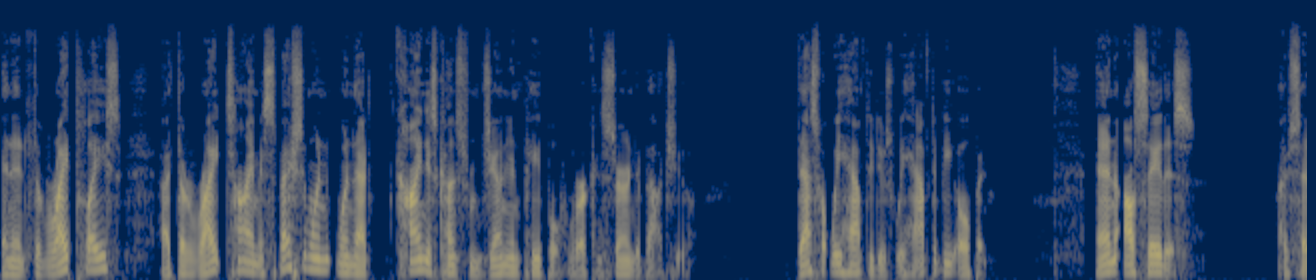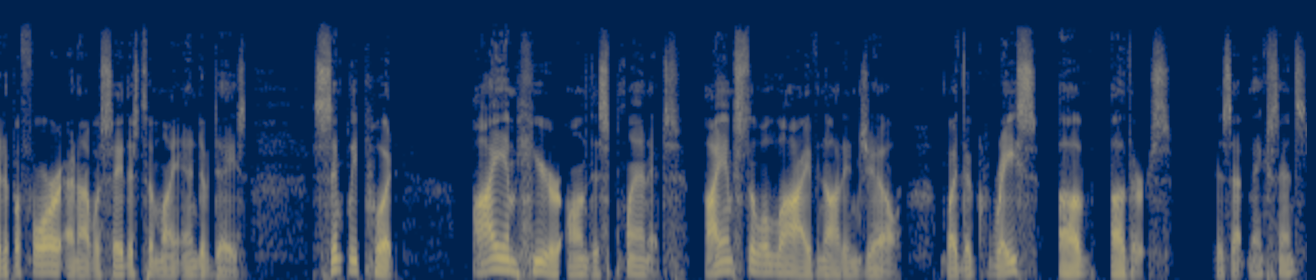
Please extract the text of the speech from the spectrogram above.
And at the right place, at the right time, especially when, when that kindness comes from genuine people who are concerned about you. That's what we have to do. So we have to be open. And I'll say this. I've said it before, and I will say this to my end of days. Simply put, I am here on this planet. I am still alive, not in jail, by the grace of others. Does that make sense?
